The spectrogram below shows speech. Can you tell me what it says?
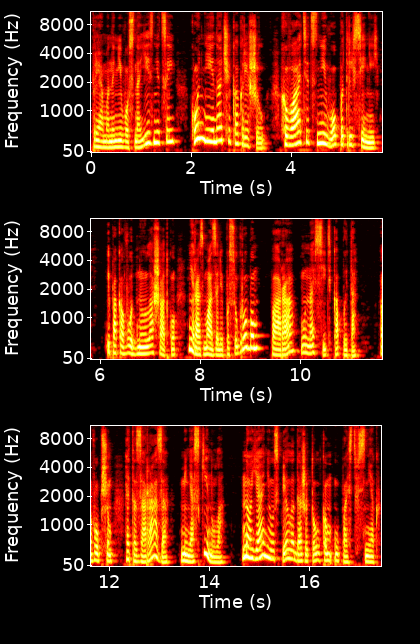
прямо на него с наездницей, конь не иначе как решил, хватит с него потрясений – и пока водную лошадку не размазали по сугробам, пора уносить копыта. В общем, эта зараза меня скинула, но я не успела даже толком упасть в снег,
